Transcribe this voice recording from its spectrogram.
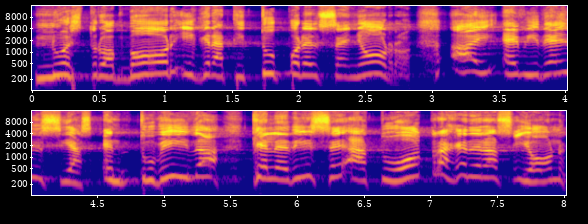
nuestro amor y gratitud por el Señor. Hay evidencias en tu vida que le dice a tu otra generación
